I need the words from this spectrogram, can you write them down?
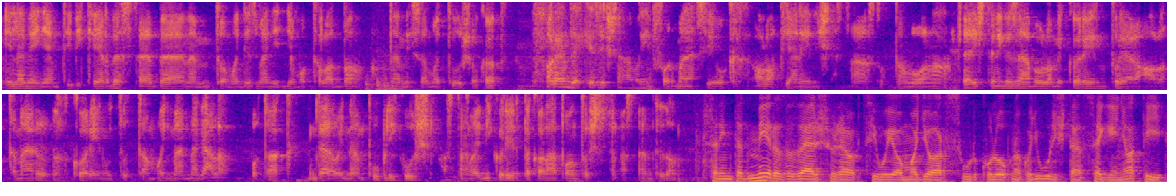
véleményem Tibi kérdezte, de nem tudom, hogy ez mennyit nyomott alatban, nem hiszem, hogy túl sokat. A rendelkezésre álló információk alapján én is ezt választottam volna. De Isten igazából, amikor én utoljára hallottam erről, akkor én úgy tudtam, hogy már megállapodtak, de hogy nem publikus, aztán, hogy mikor írtak alá pontosan, azt nem tudom. Szerinted miért az az első reakciója a magyar szurkolóknak, hogy úristen szegény Ati,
